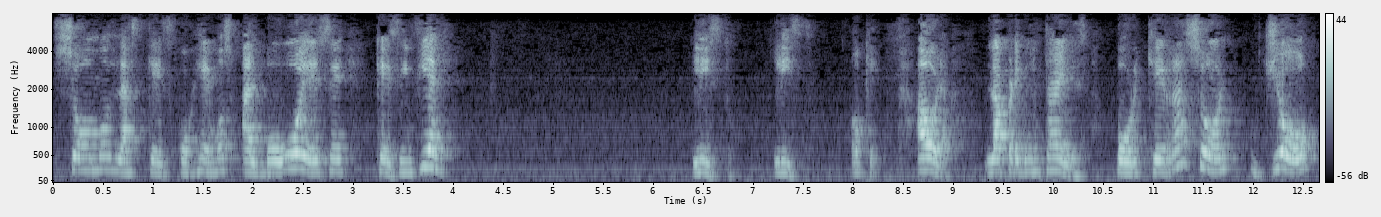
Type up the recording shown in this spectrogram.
somos las que escogemos al bobo ese que es infiel. Listo, listo. Ok. Ahora, la pregunta es, ¿Por qué razón yo,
